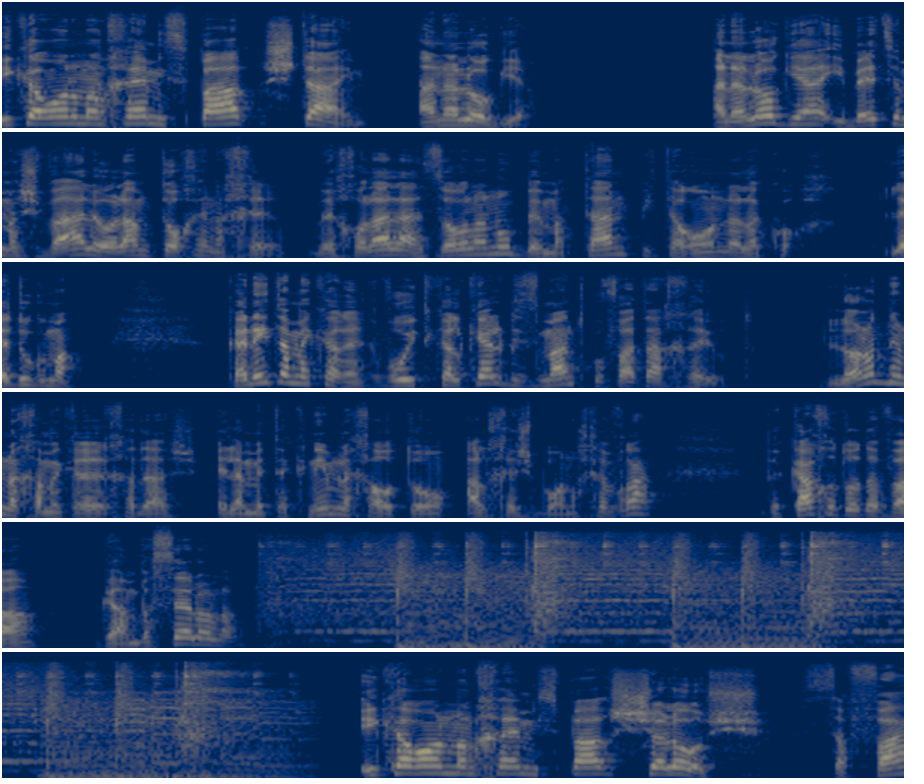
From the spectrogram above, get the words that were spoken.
עיקרון מנחה מספר 2, אנלוגיה. אנלוגיה היא בעצם השוואה לעולם תוכן אחר, ויכולה לעזור לנו במתן פתרון ללקוח. לדוגמה, קנית מקרר והוא התקלקל בזמן תקופת האחריות. לא נותנים לך מקרר חדש, אלא מתקנים לך אותו על חשבון החברה, וכך אותו דבר גם בסלולר. עיקרון מנחה מספר 3, שפה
